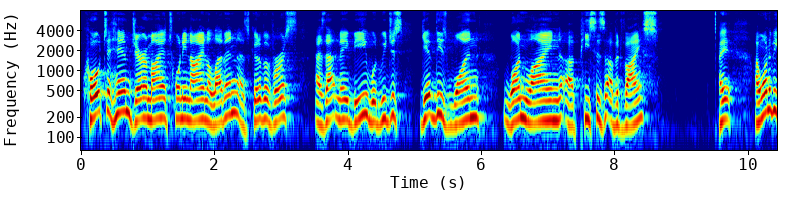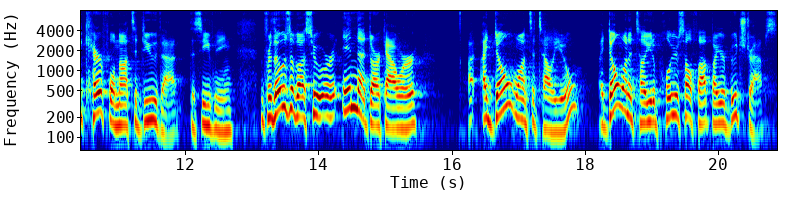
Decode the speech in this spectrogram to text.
quote to him Jeremiah 29 11, as good of a verse as that may be? Would we just give these one, one line uh, pieces of advice? I, I want to be careful not to do that this evening and for those of us who are in that dark hour, I don't want to tell you, I don't want to tell you to pull yourself up by your bootstraps,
